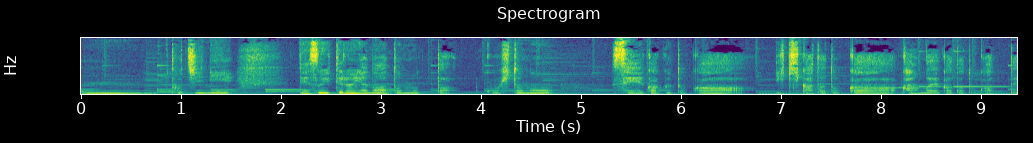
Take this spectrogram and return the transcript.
うん土地に根付いてるんやなと思った。こう人の性格とか生き方とか考え方とかって。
